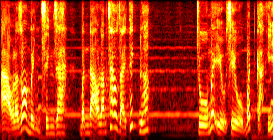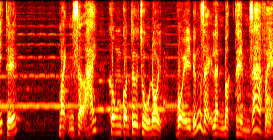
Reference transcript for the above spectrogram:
Ảo là do mình sinh ra, bần đạo làm sao giải thích được. Chủ mới ỉu xìu mất cả khí thế. Mạnh sợ hãi, không còn tự chủ nổi, vội đứng dậy lần bậc thềm ra về.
